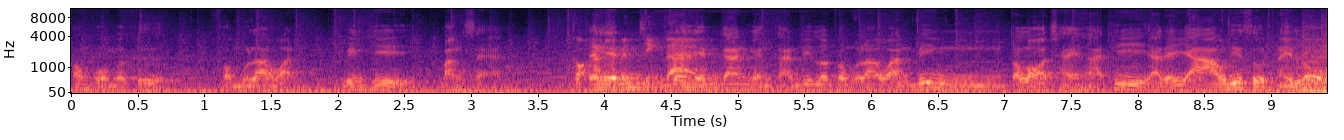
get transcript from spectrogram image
ของผมก็คือฟอร์มูล่าวันวิ่งที่บางแสนก็อาจจะเป็นจริงได้จะเห็นการแข่งขันที่รถฟอร์มูล่าวันวิ่งตลอดชายหาดที่อาจจะยาวที่สุดในโลก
